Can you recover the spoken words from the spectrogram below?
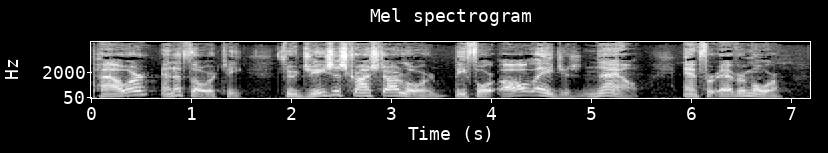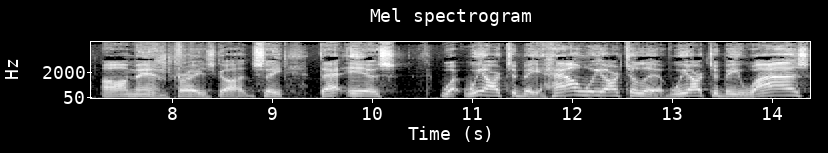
power, and authority through Jesus Christ our Lord, before all ages, now and forevermore. Amen. Praise God. See, that is what we are to be, how we are to live. We are to be wise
